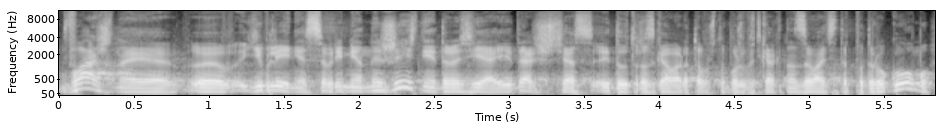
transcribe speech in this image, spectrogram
важное э, явление современной жизни, друзья, и дальше сейчас идут разговоры о том, что, может быть, как называть это по-другому.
